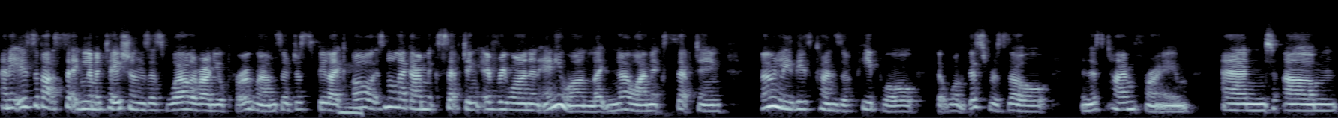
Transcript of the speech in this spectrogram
and it is about setting limitations as well around your program. So just be like, mm. oh, it's not like I'm accepting everyone and anyone. Like, no, I'm accepting only these kinds of people that want this result in this time frame, and um,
